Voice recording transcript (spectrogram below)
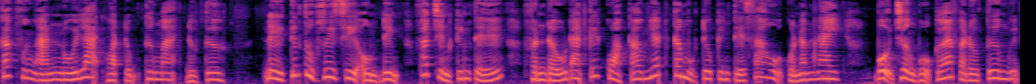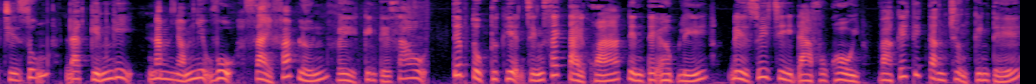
các phương án nối lại hoạt động thương mại đầu tư. để tiếp tục duy trì ổn định, phát triển kinh tế, phấn đấu đạt kết quả cao nhất các mục tiêu kinh tế xã hội của năm nay, Bộ trưởng Bộ Kế hoạch và Đầu tư Nguyễn Chí Dũng đã kiến nghị 5 nhóm nhiệm vụ, giải pháp lớn về kinh tế xã hội tiếp tục thực hiện chính sách tài khóa tiền tệ hợp lý để duy trì đà phục hồi và kích thích tăng trưởng kinh tế,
